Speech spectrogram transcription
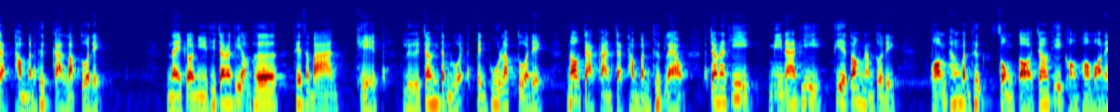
จัดทำบันทึกการรับตัวเด็ก ในกรณีที่เจ้าหน้าที่อำเภอ เทศบาล เขต หรือเจ้าหน้าที่ตำรวจเป็นผู้รับตัวเด็ก นอกจากการจัดทำบันทึกแล้ว เจ้าหน้าที่มีหน้าที่ที่จะต้องนำตัวเด็ก ร้อมทั้งบันทึกส่งต่อเจ้าที่ของพอมใน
